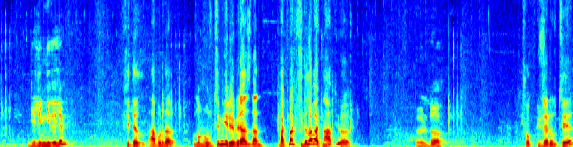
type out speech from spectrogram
Gelin gidelim. Fiddle. Ha burada. Ulan ultim geliyor birazdan. Bak bak Fiddle'a bak ne yapıyor. Öldü o. Çok güzel ulti.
